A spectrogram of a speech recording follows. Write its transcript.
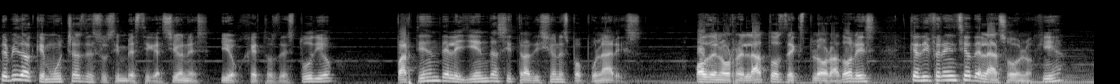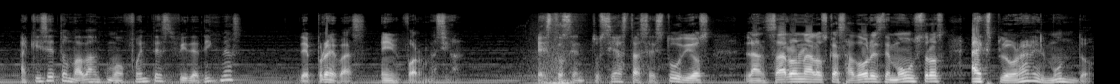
debido a que muchas de sus investigaciones y objetos de estudio partían de leyendas y tradiciones populares, o de los relatos de exploradores que a diferencia de la zoología, aquí se tomaban como fuentes fidedignas de pruebas e información. Estos entusiastas estudios lanzaron a los cazadores de monstruos a explorar el mundo.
